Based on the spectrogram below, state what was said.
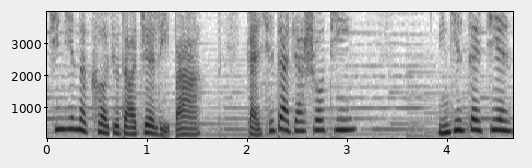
今天的课就到这里吧，感谢大家收听，明天再见。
